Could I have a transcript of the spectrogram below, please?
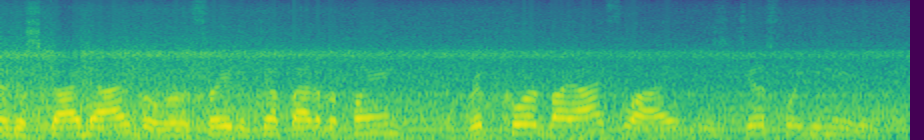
Wanted to skydive but were afraid to jump out of a plane, Ripcord by iFly is just what you needed.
